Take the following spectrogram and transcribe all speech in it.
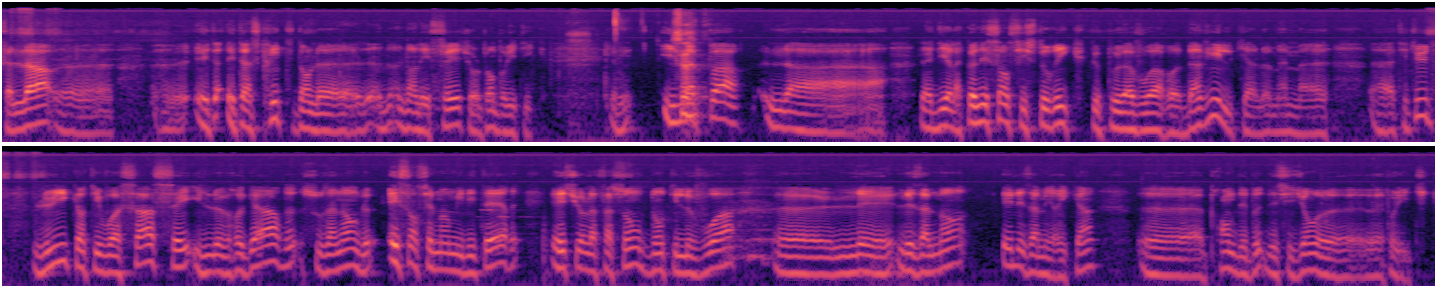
celle-là euh, est, inscrite dans, le, dans les faits sur le plan politique. Il n'a pas la, c'est-à-dire la connaissance historique que peut avoir Bainville, qui a la même attitude, lui, quand il voit ça, c'est il le regarde sous un angle essentiellement militaire et sur la façon dont il le voit euh, les, Allemands et les Américains euh, prendre des décisions politiques.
